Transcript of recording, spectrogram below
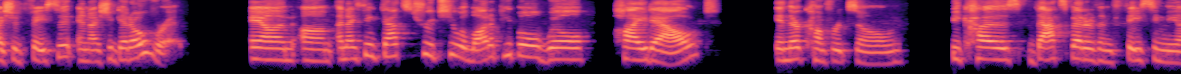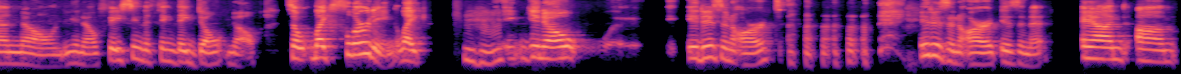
I should face it and I should get over it. And um, and I think that's true too. A lot of people will hide out in their comfort zone because that's better than facing the unknown, you know, facing the thing they don't know. So like flirting, like mm-hmm. you know, it is an art. it is an art, isn't it? And um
